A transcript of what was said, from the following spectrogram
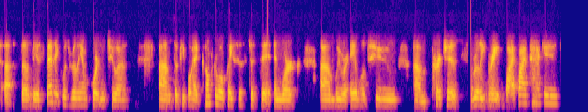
to us. So the aesthetic was really important to us. Um, so people had comfortable places to sit and work. Um, we were able to um, purchase a really great Wi-Fi package.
